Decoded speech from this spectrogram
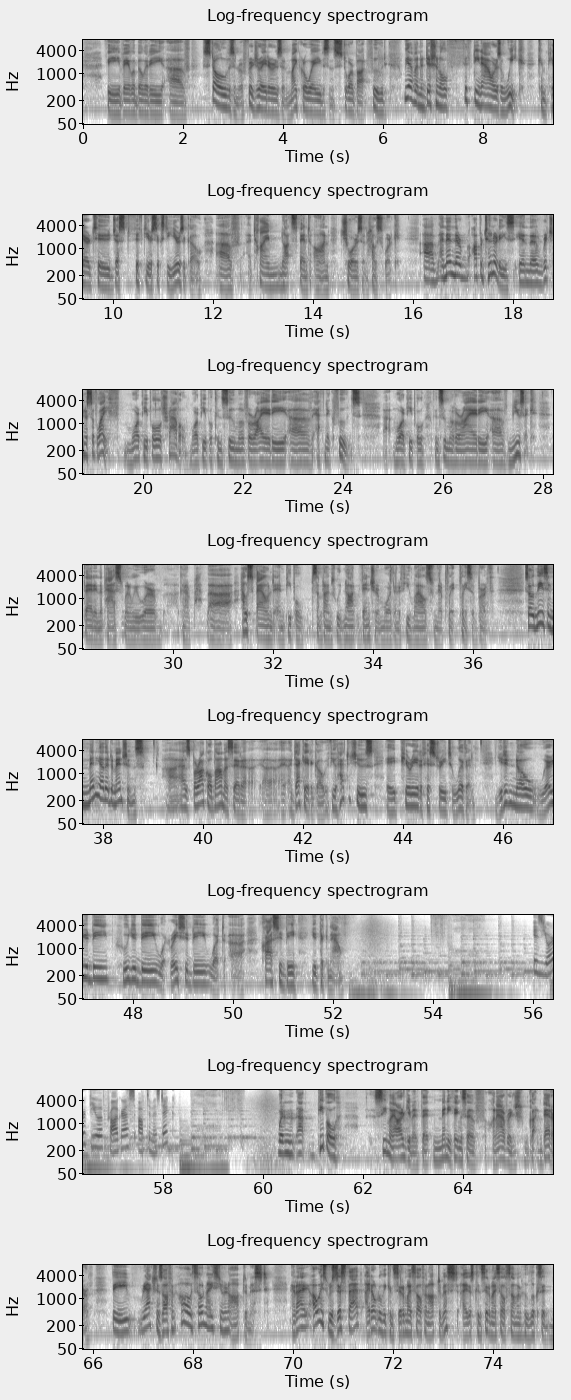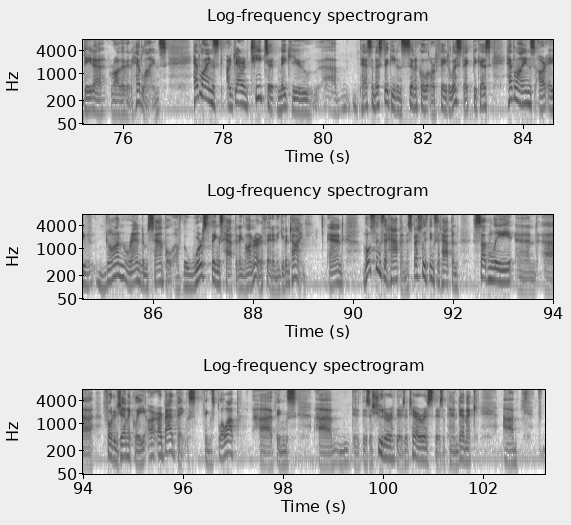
the availability of stoves and refrigerators and microwaves and store-bought food, we have an additional 15 hours a week compared to just 50 or 60 years ago of time not spent on chores and housework. Um, and then there are opportunities in the richness of life. More people travel, more people consume a variety of ethnic foods, uh, more people consume a variety of music than in the past when we were uh, kind of uh, housebound and people sometimes would not venture more than a few miles from their pla place of birth. So in these and many other dimensions Uh, as Barack Obama said a, a, a, decade ago, if you had to choose a period of history to live in, you didn't know where you'd be, who you'd be, what race you'd be, what uh, class you'd be, you'd pick now. Is your view of progress optimistic? When uh, people see my argument that many things have, on average, gotten better, the reaction is often, oh, it's so nice you're an optimist. And I always resist that. I don't really consider myself an optimist. I just consider myself someone who looks at data rather than headlines. Headlines are guaranteed to make you uh, pessimistic, even cynical or fatalistic, because headlines are a non-random sample of the worst things happening on Earth at any given time. And most things that happen, especially things that happen suddenly and uh, photogenically, are, are, bad things. Things blow up, uh, things, um, there, there's a shooter, there's a terrorist, there's a pandemic. Um,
